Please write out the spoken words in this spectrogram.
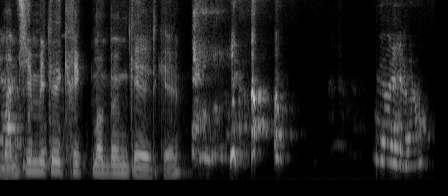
Manche Mittel kriegt man beim Geld, gell? ja, ja. Ja,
